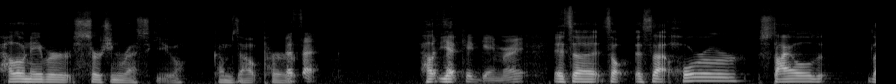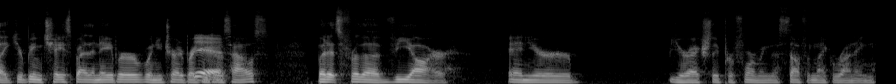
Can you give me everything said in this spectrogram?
Hello Neighbor: Search and Rescue comes out per. That's that. Hel- That's yeah, that kid game, right? it's a it's a, it's that horror styled like you're being chased by the neighbor when you try to break into his house, but it's for the VR, and you're you're actually performing the stuff and like running.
